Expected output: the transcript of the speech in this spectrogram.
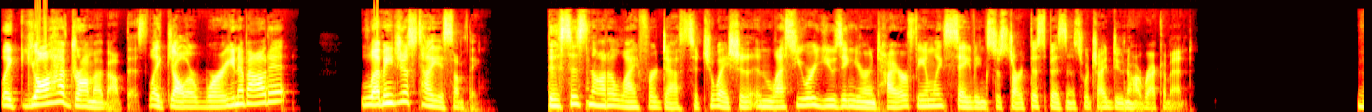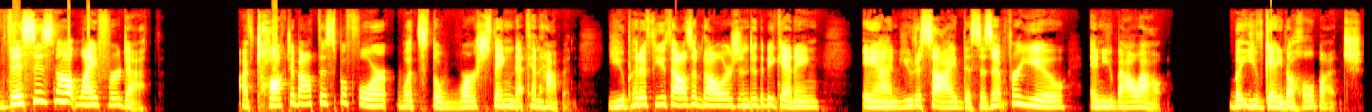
Like, y'all have drama about this. Like, y'all are worrying about it. Let me just tell you something. This is not a life or death situation unless you are using your entire family's savings to start this business, which I do not recommend. This is not life or death. I've talked about this before. What's the worst thing that can happen? You put a few thousand dollars into the beginning and you decide this isn't for you and you bow out, but you've gained a whole bunch.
